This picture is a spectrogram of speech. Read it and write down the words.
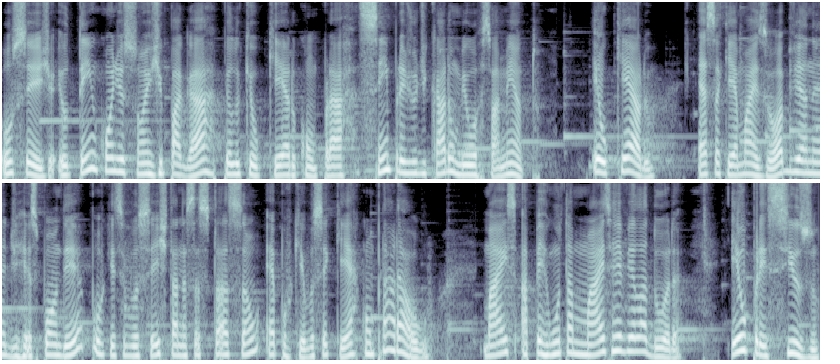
Ou seja, eu tenho condições de pagar pelo que eu quero comprar sem prejudicar o meu orçamento? Eu quero? Essa aqui é mais óbvia né, de responder, porque se você está nessa situação é porque você quer comprar algo. Mas a pergunta mais reveladora: eu preciso?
